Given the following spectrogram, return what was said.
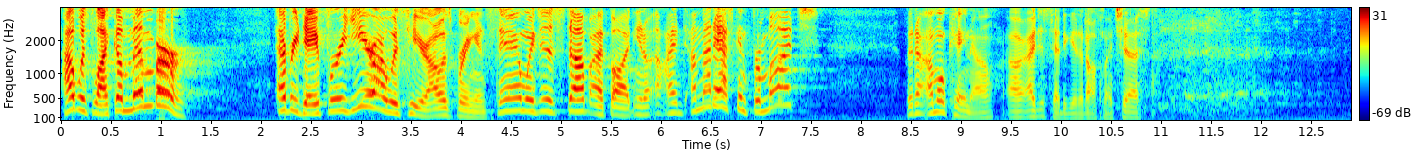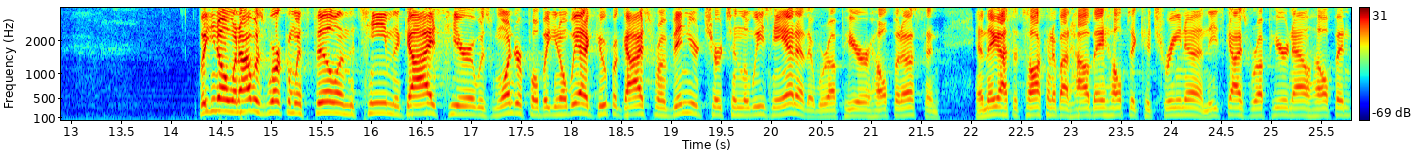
I was like a member. Every day for a year I was here. I was bringing sandwiches, stuff. I thought, you know, I, am not asking for much, but I'm okay now. I just had to get it off my chest. But you know, when I was working with Phil and the team, the guys here, it was wonderful. But you know, we had a group of guys from a vineyard church in Louisiana that were up here helping us, and, and they got to talking about how they helped at Katrina, and these guys were up here now helping.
